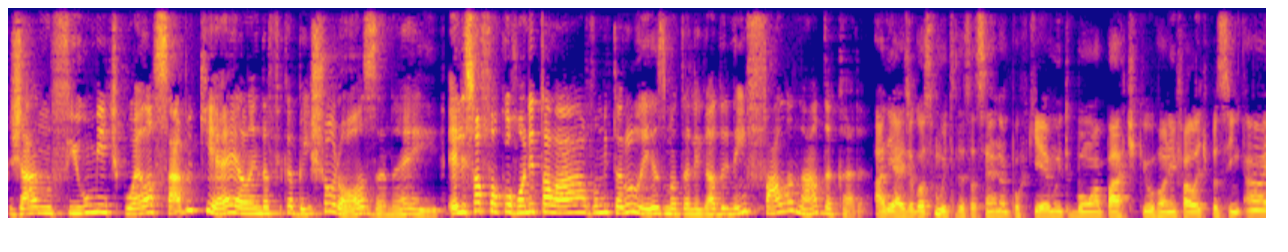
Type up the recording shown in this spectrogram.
Já no filme, tipo, ela sabe o que é, ela ainda fica bem chorosa, né? E ele só foca o Rony tá lá vomitando lesma, tá ligado? Ele nem fala nada, cara. Aliás, eu gosto muito dessa cena porque é muito bom a parte que o Rony fala, tipo assim, ah,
